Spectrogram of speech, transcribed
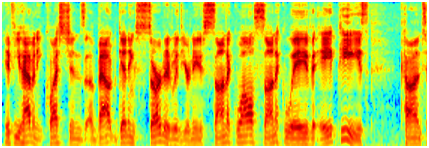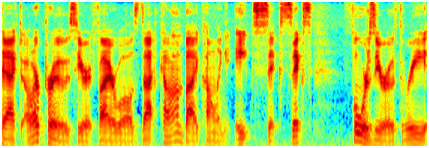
If you have any questions about getting started with your new SonicWall SonicWave APs, contact our pros here at firewalls.com by calling 866 403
